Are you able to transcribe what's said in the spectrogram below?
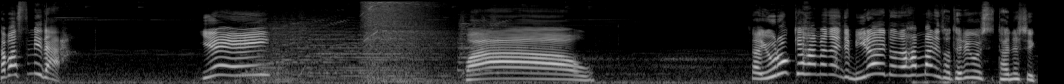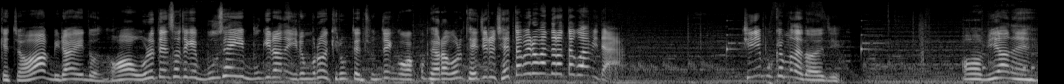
잡았습니다. 예이. 와우. 자 요렇게 하면은 이제 미라이돈을 한 마리 더 데리고 있- 다닐 수 있겠죠? 미라이돈. 와 오래된 서적의 무쇠의 무기라는 이름으로 기록된 존재인 것 같고 벼락으로 대지를 잿더미로 만들었다고 합니다. 기니 포켓몬에 넣어야지 어 미안해.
